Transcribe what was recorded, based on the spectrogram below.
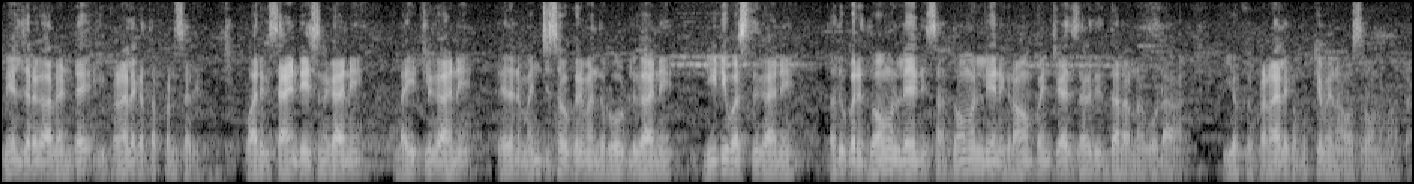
మేలు జరగాలంటే ఈ ప్రణాళిక తప్పనిసరి. వారికి శానిటేషన్ కానీ లైట్లు కానీ లేదంటే మంచి సౌకర్యమైన రోడ్లు కానీ నీటి వసతి కానీ తదుపరి దోమలు లేని స- దోమలు లేని గ్రామ పంచాయతీ సరిదిద్దాలన్నా కూడా ఈ యొక్క ప్రణాళిక ముఖ్యమైన అవసరం అన్నమాట.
